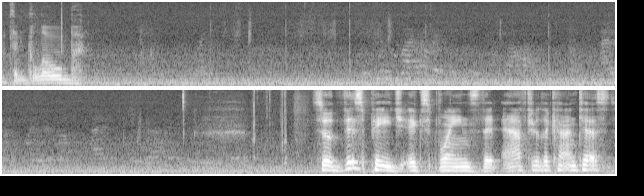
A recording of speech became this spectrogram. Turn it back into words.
It's a globe. So this page explains that after the contest,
